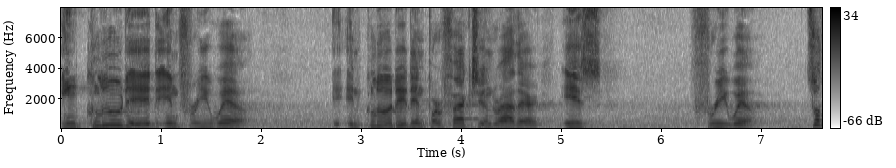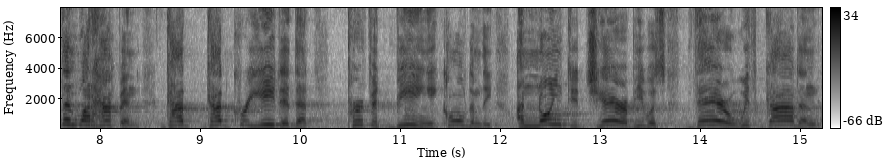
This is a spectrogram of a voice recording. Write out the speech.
Included in free will, included in perfection, rather, is free will. So then what happened? God, God created that perfect being. He called him the anointed cherub. He was there with God, and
